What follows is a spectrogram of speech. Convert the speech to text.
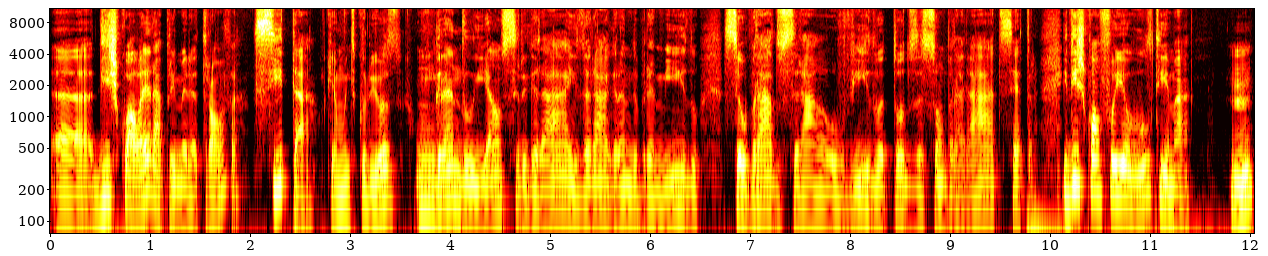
Uh, diz qual era a primeira trova, cita, o que é muito curioso: um grande leão se erguerá e dará grande bramido, seu brado será ouvido, a todos assombrará, etc. E diz qual foi a última. Hum?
